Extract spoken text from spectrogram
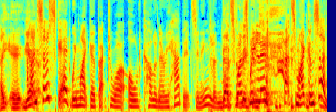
I, uh, And yeah, I'm so scared we might go back to our old culinary habits in England That's once, once we lose. That's my concern.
